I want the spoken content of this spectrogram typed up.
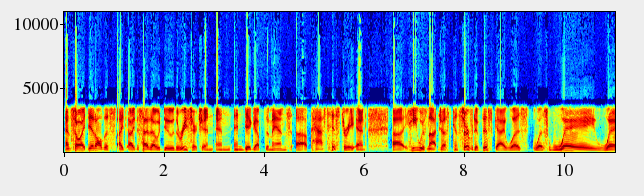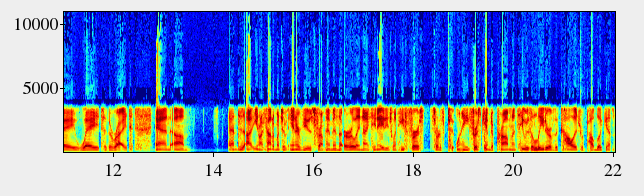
And so I did all this. I, I decided I would do the research and and and dig up the man's uh, past history. And uh, he was not just conservative. This guy was was way, way, way to the right. And um, and uh, you know I found a bunch of interviews from him in the early 1980s when he first sort of t- when he first came to prominence. He was a leader of the college Republicans.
